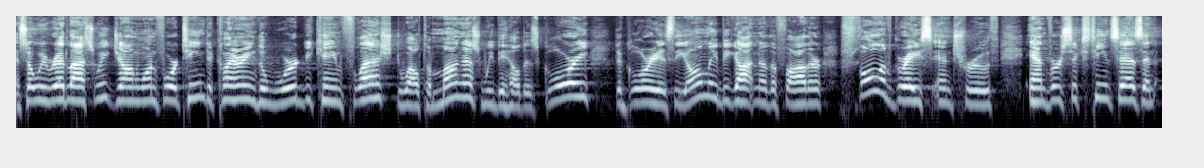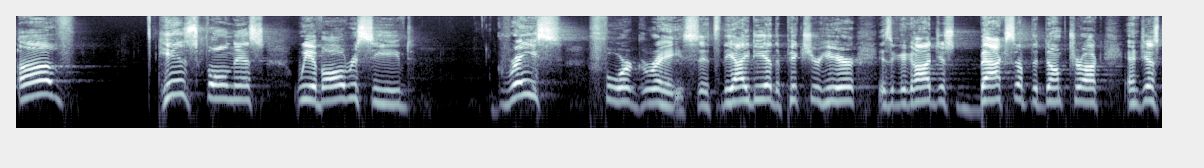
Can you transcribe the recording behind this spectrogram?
And so we read last week John 1:14 declaring the word became flesh dwelt among us we beheld his glory the glory is the only begotten of the father full of grace and truth and verse 16 says and of his fullness we have all received grace for grace. It's the idea, the picture here is that God just backs up the dump truck and just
